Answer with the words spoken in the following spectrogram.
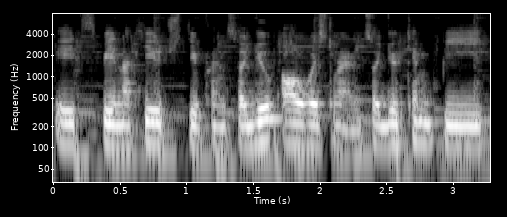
it's been a huge difference. So you always learn. So you can be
